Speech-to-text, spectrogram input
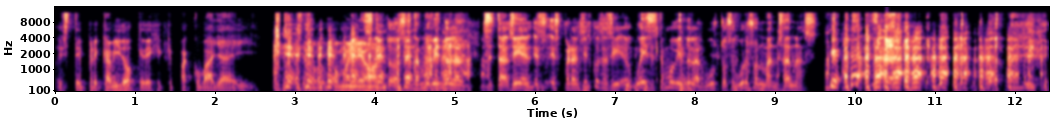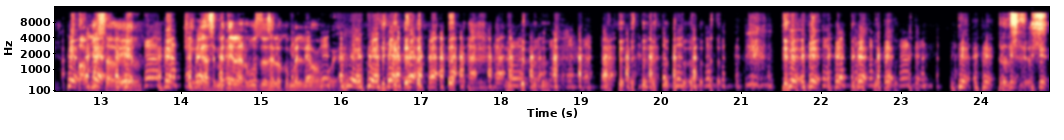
este, precavido, que deje que Paco vaya y se lo coma el león. Exacto, se está moviendo la. Se está, sí, es, es- Francisco es así, güey, se está moviendo el arbusto, seguro son manzanas. Vamos a ver. Chinga, se mete el arbusto y se lo come el león, güey. Entonces,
